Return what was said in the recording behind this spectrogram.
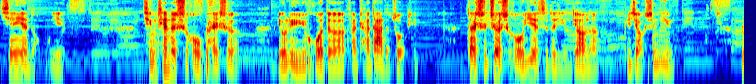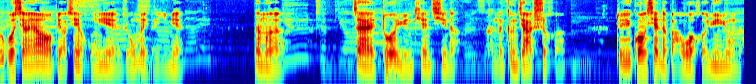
鲜艳的红叶。晴天的时候拍摄，有利于获得反差大的作品，但是这时候叶子的影调呢比较生硬。如果想要表现红叶柔美的一面，那么在多云天气呢，可能更加适合。对于光线的把握和运用呢，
